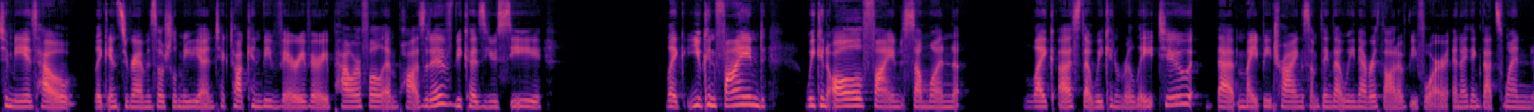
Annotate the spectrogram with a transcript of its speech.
to me is how like instagram and social media and tiktok can be very very powerful and positive because you see like you can find we can all find someone like us that we can relate to that might be trying something that we never thought of before. And i think that's when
